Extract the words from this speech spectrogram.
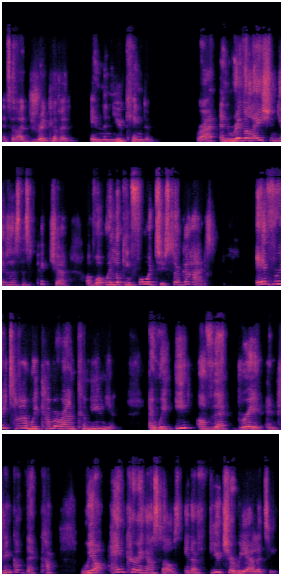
until I drink of it in the new kingdom. Right? And Revelation gives us this picture of what we're looking forward to. So, guys, every time we come around communion and we eat of that bread and drink of that cup, we are anchoring ourselves in a future reality.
